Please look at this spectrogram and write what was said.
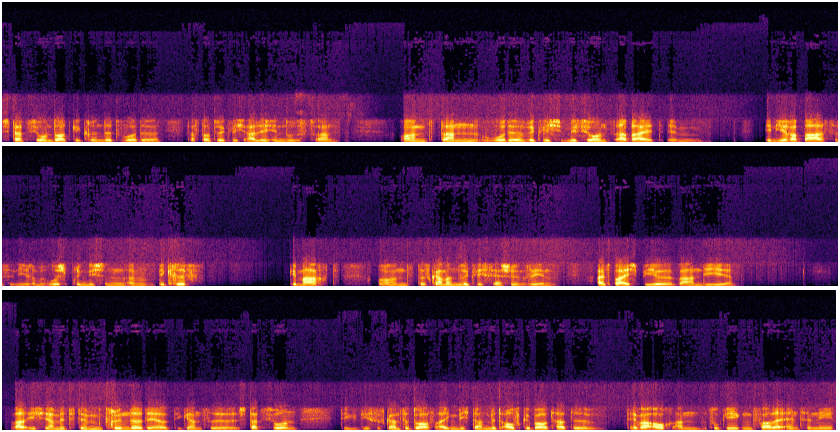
Station dort gegründet wurde, dass dort wirklich alle Hindus waren. Und dann wurde wirklich Missionsarbeit im, in ihrer Basis, in ihrem ursprünglichen ähm, Begriff gemacht. Und das kann man wirklich sehr schön sehen. als Beispiel waren die, war ich ja mit dem Gründer, der die ganze Station, die, dieses ganze Dorf eigentlich dann mit aufgebaut hatte, der war auch an zugegen, Father Anthony.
